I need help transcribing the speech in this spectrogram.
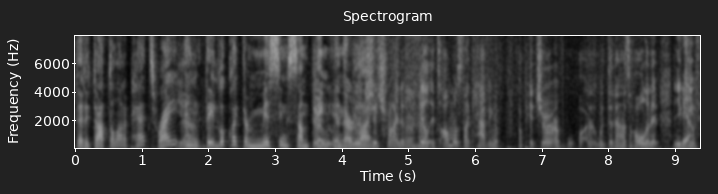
that adopt a lot of pets, right? Mm-hmm. Yeah. And they look like they're missing They're- something in it's- their they're life. just trying to fill. It's almost like having a, a pitcher of uh, with that has a hole in it, and you Yeah. keep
